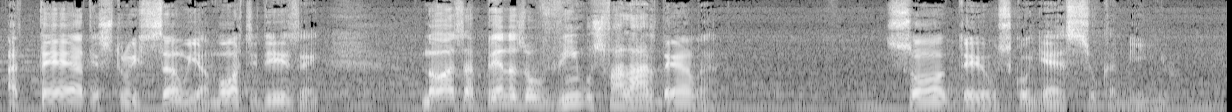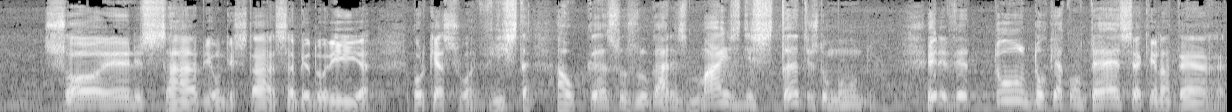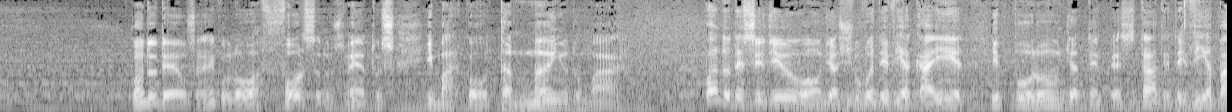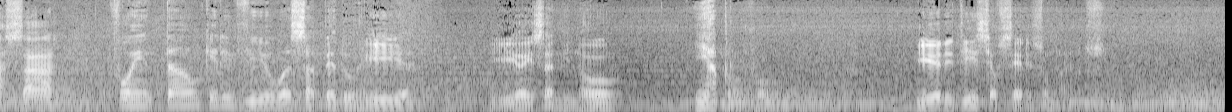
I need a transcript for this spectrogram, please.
Até a destruição e a morte dizem: Nós apenas ouvimos falar dela. Só Deus conhece o caminho. Só Ele sabe onde está a sabedoria, porque a sua vista alcança os lugares mais distantes do mundo. Ele vê tudo o que acontece aqui na terra. Quando Deus regulou a força dos ventos e marcou o tamanho do mar. Quando decidiu onde a chuva devia cair e por onde a tempestade devia passar, foi então que ele viu a sabedoria e a examinou e aprovou. E ele disse aos seres humanos:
